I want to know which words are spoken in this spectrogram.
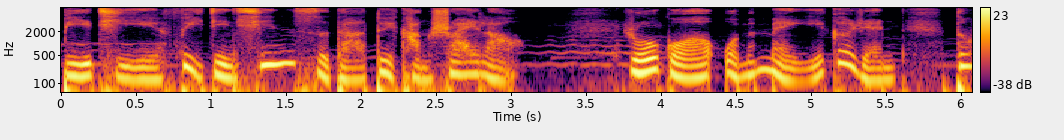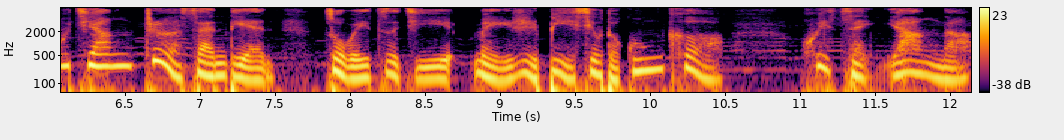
比起费尽心思的对抗衰老，如果我们每一个人都将这三点作为自己每日必修的功课，会怎样呢？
